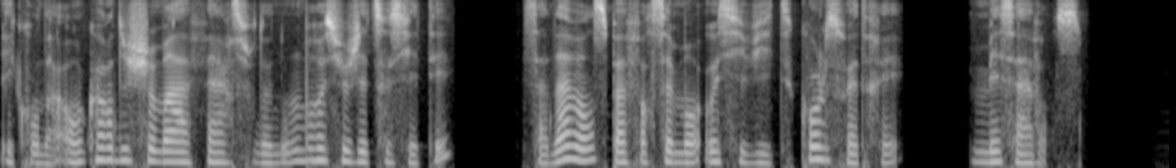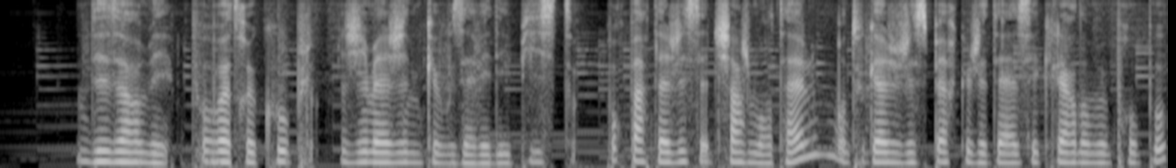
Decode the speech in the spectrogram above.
est qu'on a encore du chemin à faire sur de nombreux sujets de société. Ça n'avance pas forcément aussi vite qu'on le souhaiterait, mais ça avance. Désormais, pour votre couple, j'imagine que vous avez des pistes pour partager cette charge mentale. En tout cas, j'espère que j'étais assez claire dans mes propos.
